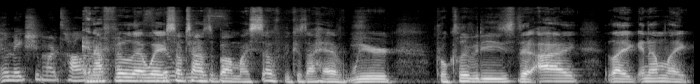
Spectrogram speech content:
It makes you more tolerant. and I feel that way sometimes about myself because I have weird proclivities that I like, and I'm like,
